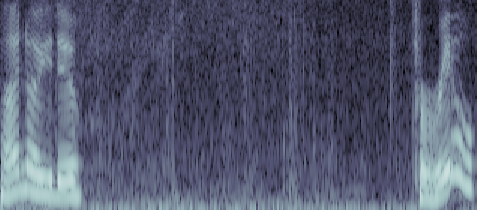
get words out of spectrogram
I know you do. For real?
